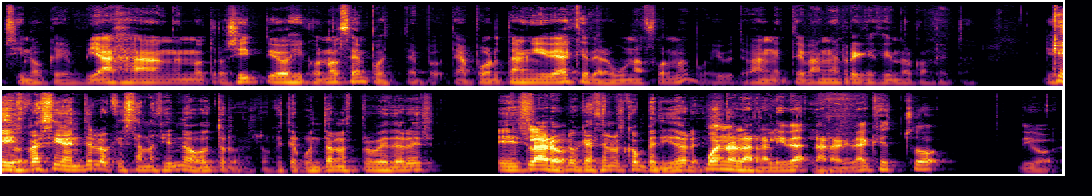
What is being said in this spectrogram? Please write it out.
sino que viajan en otros sitios y conocen, pues te, te aportan ideas que de alguna forma pues, te, van, te van enriqueciendo el concepto. que es básicamente lo que están haciendo otros, lo que te cuentan los proveedores es lo que hacen los competidores. Bueno, la realidad, la realidad es que esto, digo,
